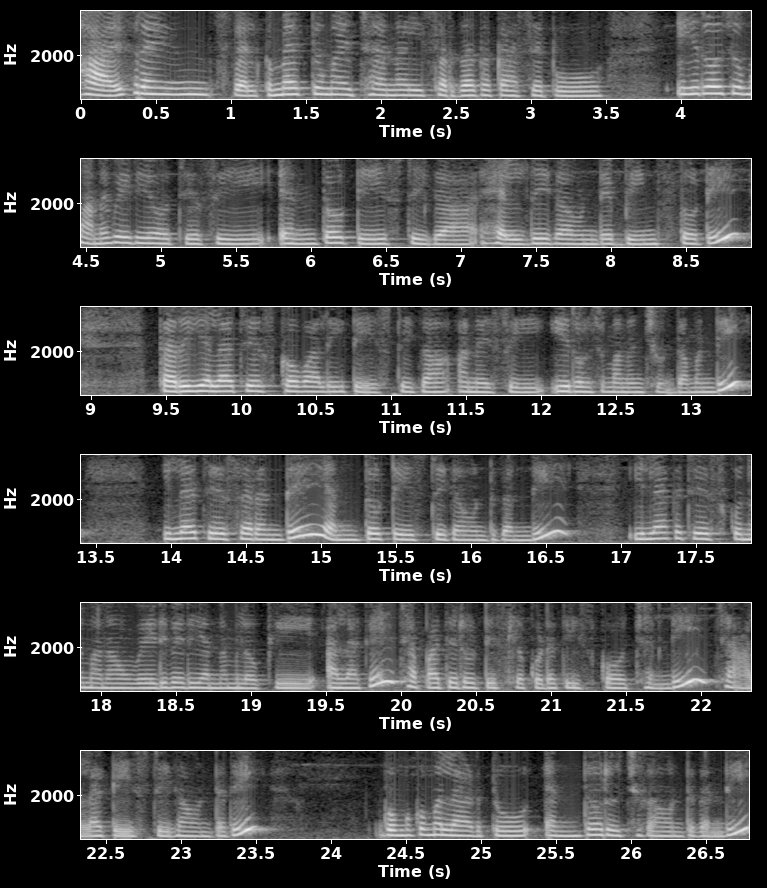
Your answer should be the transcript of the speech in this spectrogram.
Hi friends welcome back to my channel సరదాగా కాసేపు. ఈరోజు మన వీడియో వచ్చేసి ఎంతో టేస్టీగా హెల్తీగా ఉండే బీన్స్ తోటి కర్రీ ఎలా చేసుకోవాలి టేస్టీగా అనేసి ఈరోజు మనం చూద్దామండి. ఇలా చేశారంటే ఎంతో టేస్టీగా ఉంటుందండి. ఇలాగ చేసుకుని మనం వేడివేడి అన్నంలోకి అలాగే చపాతీ రొటీస్లో కూడా తీసుకోవచ్చండి. చాలా టేస్టీగా ఉంటుంది. గుమగుమలాడుతూ ఎంతో రుచిగా ఉంటుందండి.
